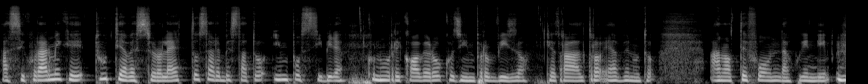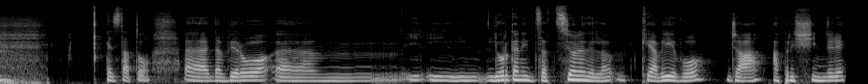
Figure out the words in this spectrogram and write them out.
assicurarmi che tutti avessero letto, sarebbe stato impossibile con un ricovero così improvviso, che tra l'altro è avvenuto a notte fonda, quindi è stato eh, davvero ehm, il, l'organizzazione della, che avevo già, a prescindere,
